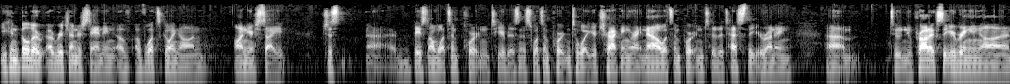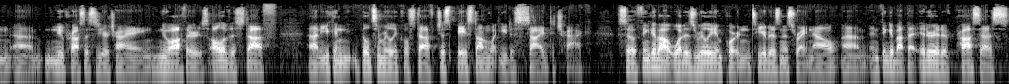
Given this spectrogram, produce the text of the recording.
you can build a, a rich understanding of, of, what's going on on your site, just uh, based on what's important to your business, what's important to what you're tracking right now, what's important to the tests that you're running, um, to new products that you're bringing on, um, new processes you're trying, new authors, all of this stuff. Um, you can build some really cool stuff just based on what you decide to track. So think about what is really important to your business right now um, and think about that iterative process.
